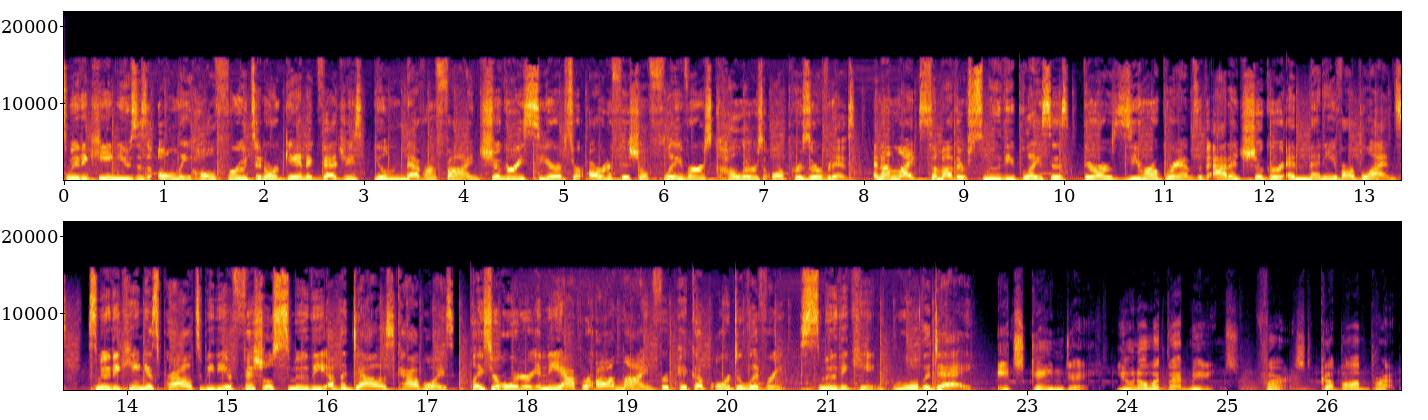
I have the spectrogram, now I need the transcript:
Smoothie King uses only whole fruits and organic veggies. You'll never find sugary syrups or artificial flavors, colors, or preservatives. And unlike some other smoothie places, there are zero grams of added sugar in many of our blends. Smoothie King is proud to be the official smoothie of the Dallas Cowboys. Place your order in the app or online for pickup or delivery. Smoothie King, rule the day. It's game day. You know what that means. First, kebab prep.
